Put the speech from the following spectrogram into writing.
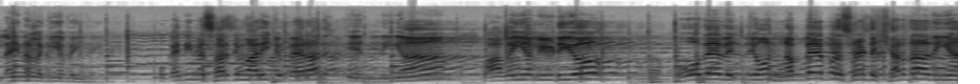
ਲਾਈਨਾਂ ਲੱਗੀਆਂ ਪਈਆਂ। ਉਹ ਕਹਿੰਦੀ, ਮੈਂ ਸਰਚ ਮਾਰੀ ਚੁਪਹਿਰਾ ਤੇ ਇੰਨੀਆਂ ਆ ਗਈਆਂ ਵੀਡੀਓ, ਉਹਦੇ ਵਿੱਚੋਂ 90% ਸ਼ਰਧਾ ਦੀਆਂ।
